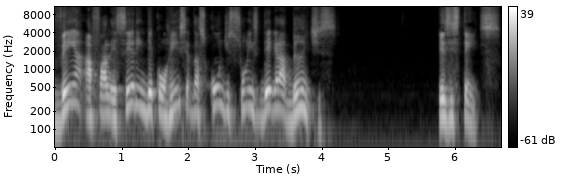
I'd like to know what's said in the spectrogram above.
venha a falecer em decorrência das condições degradantes existentes.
